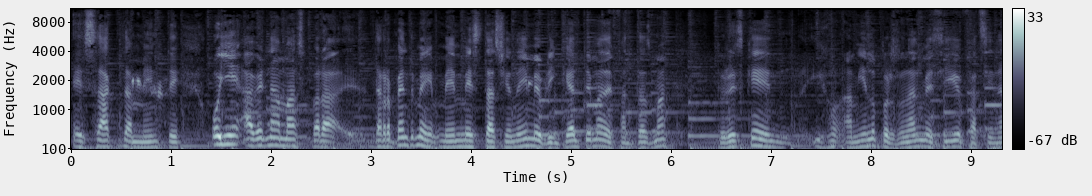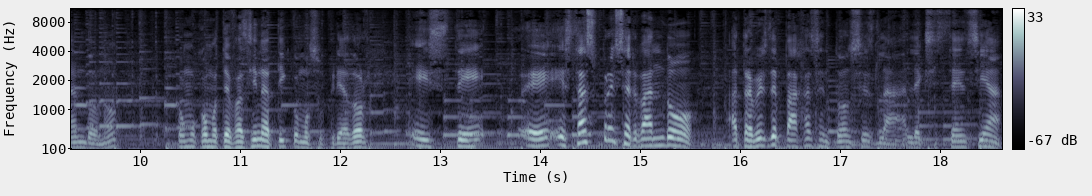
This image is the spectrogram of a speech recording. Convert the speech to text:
Exactamente. Oye, a ver nada más, para de repente me, me, estacioné y me brinqué al tema de fantasma, pero es que, hijo, a mí en lo personal me sigue fascinando, ¿no? Como, como te fascina a ti como su criador. Este, eh, ¿estás preservando a través de pajas entonces la, la existencia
